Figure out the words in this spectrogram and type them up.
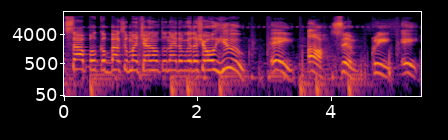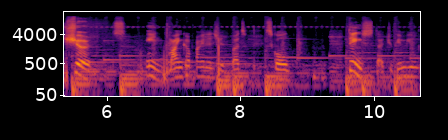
what's up? Welcome back to my channel. Tonight I'm gonna show you a awesome creations in Minecraft Pocket Edition, but it's called things that you can build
